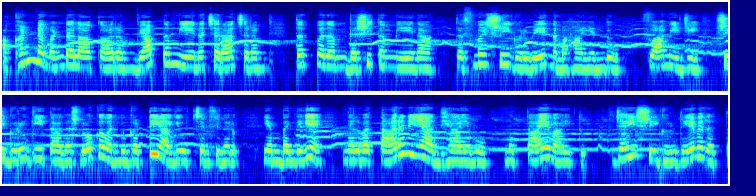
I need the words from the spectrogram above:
ಅಖಂಡ ಮಂಡಲಾಕಾರಂ ವ್ಯಾಪ್ತಂ ಏನ ಚರಾಚರಂ ತತ್ಪದಂ ದರ್ಶಿತಂ ಏನ ತಸ್ಮೈ ಶ್ರೀ ಗುರುವೇ ನಮಃ ಎಂದು ಸ್ವಾಮೀಜಿ ಶ್ರೀ ಗುರುಗೀತಾದ ಶ್ಲೋಕವನ್ನು ಗಟ್ಟಿಯಾಗಿ ಉಚ್ಚರಿಸಿದರು. ಎಂಬಲ್ಲಿಗೆ ನಲವತ್ತಾರನೆಯ ಅಧ್ಯಾಯವು ಮುಕ್ತಾಯವಾಯಿತು. ಜೈ ಶ್ರೀ ಗುರುದೇವದತ್ತ.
